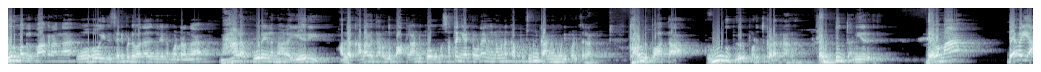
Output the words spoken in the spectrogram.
ஊர் மக்கள் பாக்குறாங்க ஓஹோ இது சரிப்பட்டு வராதுன்னு சொல்லி என்ன பண்றாங்க? மேல கூரையில மேல ஏறி அந்த கதவை திறந்து பார்க்கலான்னு போகும்போது சத்தம் கேட்ட உடனே இவங்க என்ன பண்ண கப்பு சுப்புன்னு கண்ணு மூடி படுத்துறாங்க. திறந்து பார்த்தா ரெண்டு பேரும் படுத்து கிடக்குறாங்க. லட்டும் தனியா இருக்குது. தேவமா தேவையா?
